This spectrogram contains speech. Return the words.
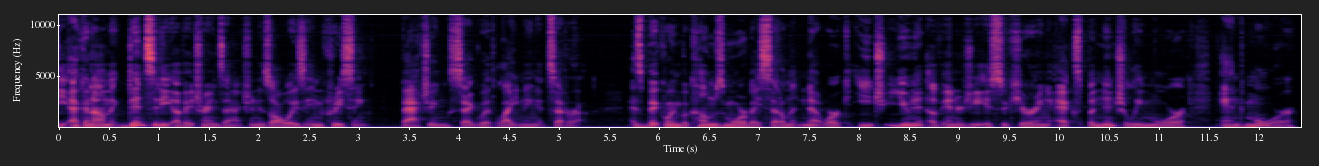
The economic density of a transaction is always increasing batching, SegWit, Lightning, etc. As Bitcoin becomes more of a settlement network, each unit of energy is securing exponentially more and more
